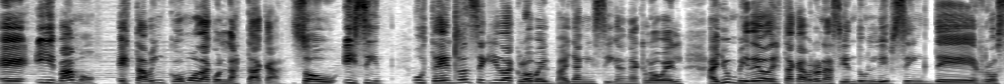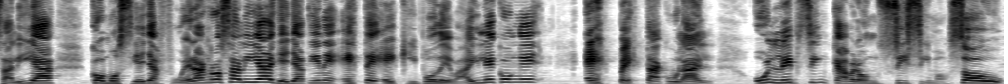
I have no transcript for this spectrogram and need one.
eh, y vamos, estaba incómoda con las tacas. So, y si ustedes no han seguido a Clover, vayan y sigan a Clover. Hay un video de esta cabrona haciendo un lip sync de Rosalía, como si ella fuera Rosalía, y ella tiene este equipo de baile con ella. Espectacular. Un lip sync cabroncísimo. So.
